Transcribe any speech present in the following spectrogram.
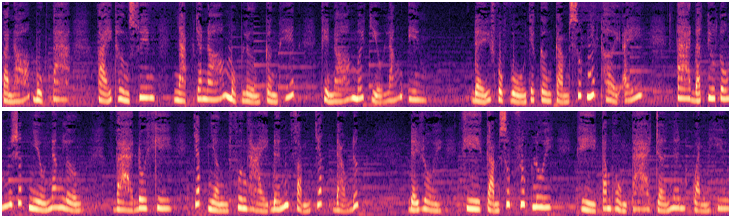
và nó buộc ta phải thường xuyên nạp cho nó một lượng cần thiết thì nó mới chịu lắng yên. Để phục vụ cho cơn cảm xúc nhất thời ấy, ta đã tiêu tốn rất nhiều năng lượng và đôi khi chấp nhận phương hại đến phẩm chất đạo đức. Để rồi khi cảm xúc rút lui thì tâm hồn ta trở nên quạnh hiu,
